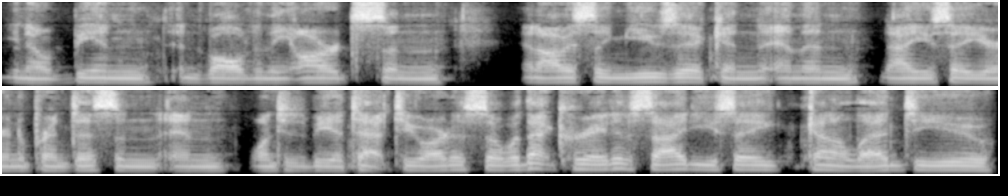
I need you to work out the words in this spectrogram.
you know, being involved in the arts and and obviously music, and and then now you say you're an apprentice and and wanted to be a tattoo artist. So, with that creative side, you say kind of led to you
